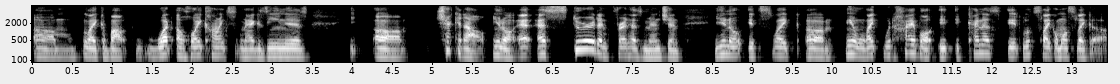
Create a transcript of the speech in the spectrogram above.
um, like about what Ahoy Comics Magazine is, um, check it out. You know, as, as Stuart and Fred has mentioned, you know it's like um you know like with highball it, it kind of it looks like almost like a,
